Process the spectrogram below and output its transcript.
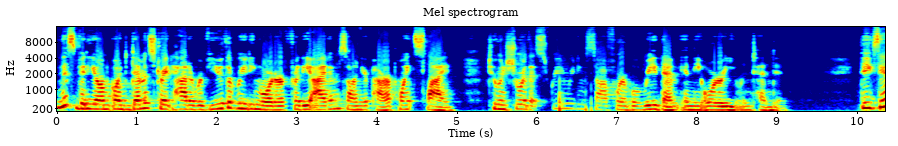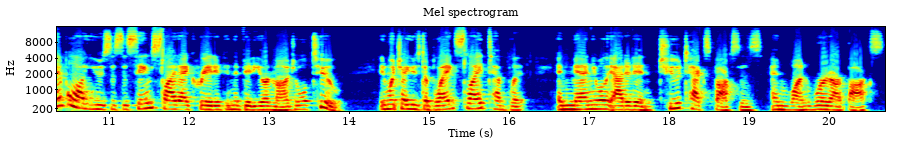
In this video, I'm going to demonstrate how to review the reading order for the items on your PowerPoint slide to ensure that screen reading software will read them in the order you intended. The example I'll use is the same slide I created in the video in Module 2, in which I used a blank slide template and manually added in two text boxes and one word art box,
